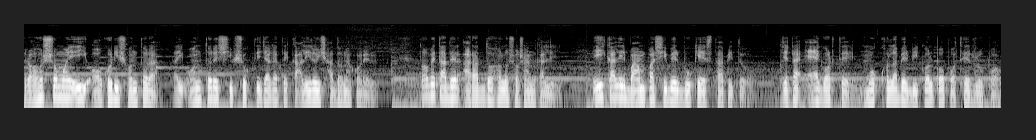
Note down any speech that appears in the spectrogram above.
রহস্যময় এই অঘরী সন্তরা তাই অন্তরে শিবশক্তি জাগাতে কালীরই সাধনা করেন। তবে তাদের আরাধ্য হল শ্মশান কালী। এই কালীর বাম পা শিবের বুকে স্থাপিত, যেটা এক অর্থে মোক্ষ লাভের বিকল্প পথের রূপক।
